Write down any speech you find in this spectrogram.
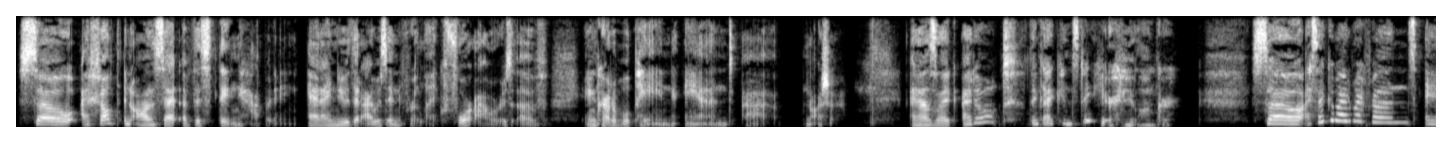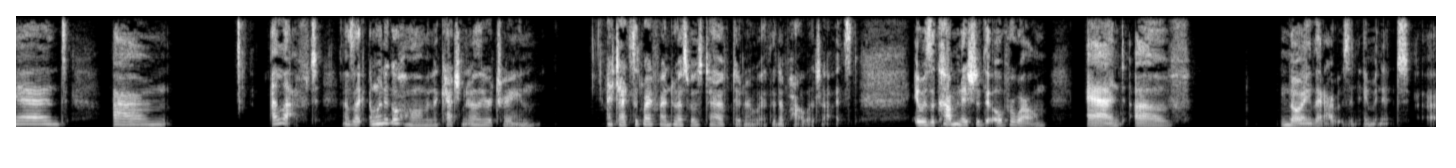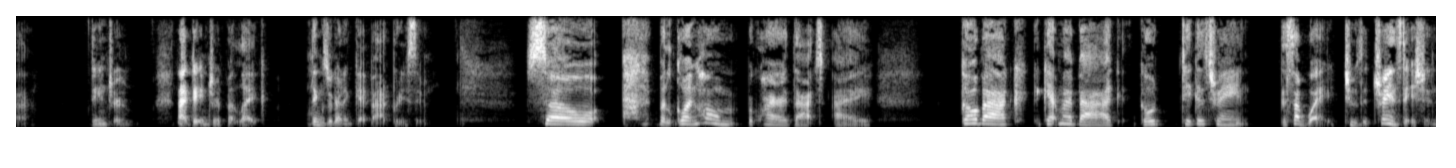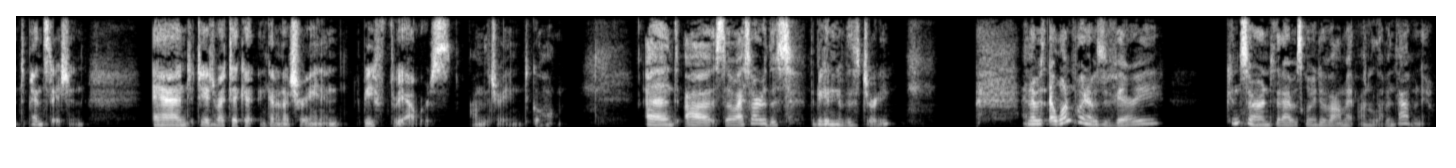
So I felt an onset of this thing happening and I knew that I was in for like four hours of incredible pain and, uh, nausea. And I was like, I don't think I can stay here any longer. So I said goodbye to my friends and, um, I left. I was like, I'm going to go home and catch an earlier train. I texted my friend who I was supposed to have dinner with and apologized. It was a combination of the overwhelm and of knowing that I was in imminent uh, danger. Not danger, but like things were going to get bad pretty soon. So, but going home required that I go back, get my bag, go take the train, the subway to the train station, to Penn Station, and change my ticket and get on a train and be three hours on the train to go home. And uh, so I started this the beginning of this journey, and I was at one point I was very concerned that I was going to vomit on 11th Avenue.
